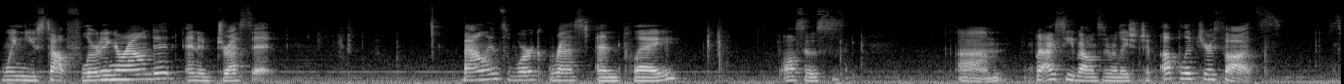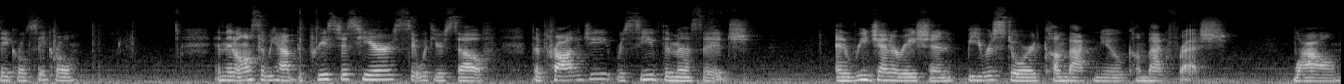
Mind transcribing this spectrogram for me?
When you stop flirting around it and address it. Balance, work, rest, and play. Also, um, but I see balance in relationship. Uplift your thoughts. Sacral, sacral. And then also we have the priestess here. Sit with yourself. The prodigy, receive the message and regeneration, be restored, come back new, come back fresh. Wow.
